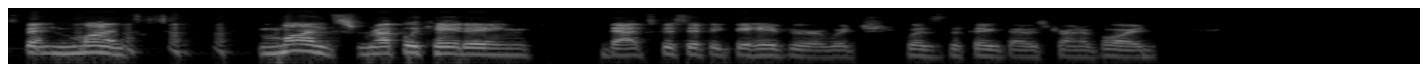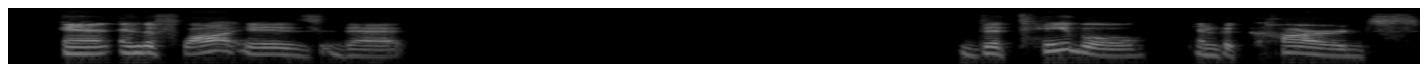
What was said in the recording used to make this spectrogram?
spent months months replicating that specific behavior, which was the thing that I was trying to avoid. And and the flaw is that the table and the cards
